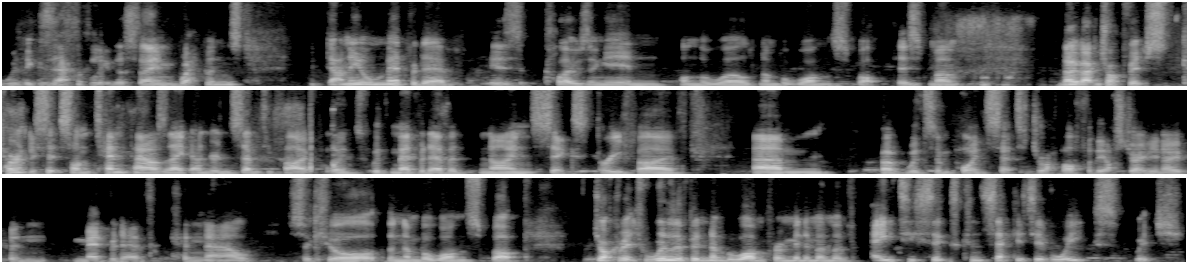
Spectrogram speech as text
with exactly the same weapons. Daniel Medvedev is closing in on the world number one spot this month. Novak Djokovic currently sits on 10,875 points with Medvedev at 9,635. Um, but with some points set to drop off for the Australian Open, Medvedev can now secure the number one spot. Djokovic will have been number one for a minimum of 86 consecutive weeks, which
